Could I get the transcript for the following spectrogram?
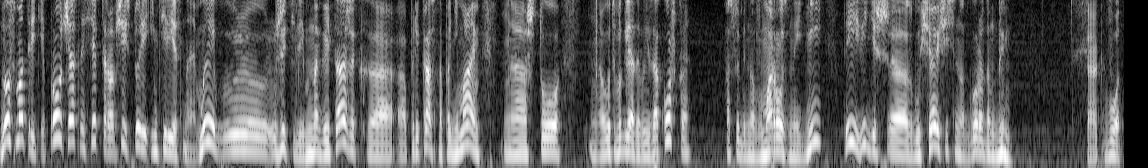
Но смотрите, про частный сектор вообще история интересная. Мы, э, жители многоэтажек, э, прекрасно понимаем, что вот выглядывая из окошка, особенно в морозные дни, ты видишь сгущающийся над городом дым. Так. Вот.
